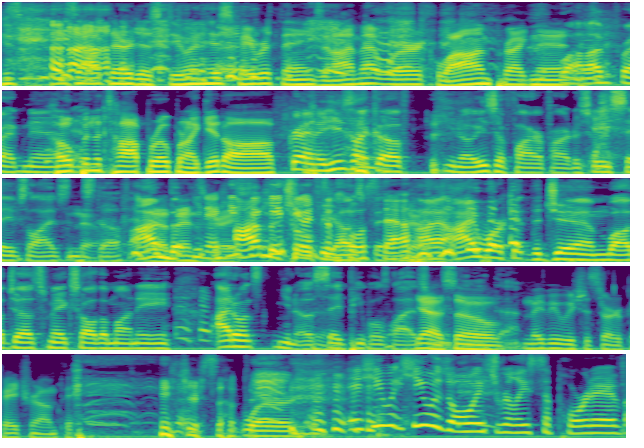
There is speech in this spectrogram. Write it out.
He's, he's out there just doing his favorite things, and I'm at work while I'm pregnant, While I'm pregnant. hoping the top rope when I get off. Granted, he's like a, you know, he's a firefighter, so he saves lives and No. stuff. Yeah, I'm the, Ben's You know, great. he's- I'm the he's doing trophy some cool husband. stuff. I, I work at the gym while Jess makes all the money. I don't, you know, save people's lives. or Yeah, anything so like that. maybe we should start a Patreon page or something. word. he he was always really supportive.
